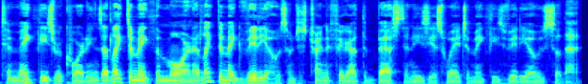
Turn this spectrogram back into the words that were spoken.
to make these recordings. I'd like to make them more, and I'd like to make videos. I'm just trying to figure out the best and easiest way to make these videos so that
